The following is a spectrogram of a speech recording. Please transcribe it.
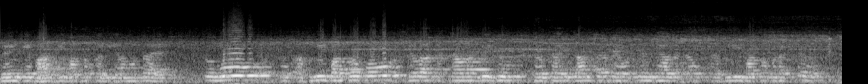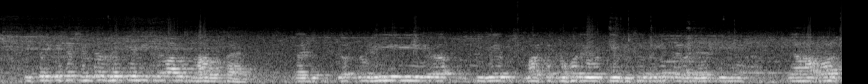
बैंक के बाहर की बातों का ज्ञान होता है तो वो अपनी बातों को सेवा कक्षा के जो कर्मचारी काम कर रहे होते हैं अपनी बातों को रखते हैं। इस तरीके से सेंट्रल बैंक के भी सेवा में सुधार होता है। जो जो भी चीज़ें मार्केट में हो रही होती है, दूसरे बैंक कर रही होती है, या और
